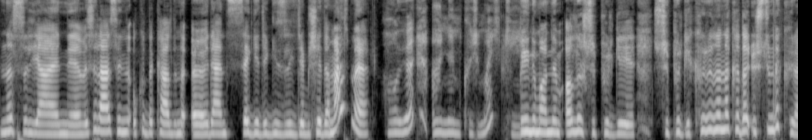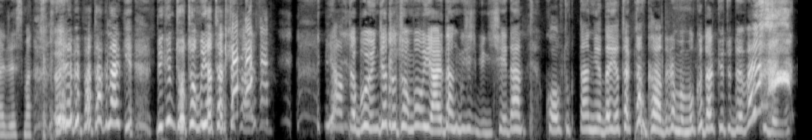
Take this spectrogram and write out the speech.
Nasıl yani? Mesela senin okulda kaldığını öğrense gece gizlice bir şey demez mi? Hayır annem kızmaz ki. Benim annem alır süpürgeyi. Süpürge kırılana kadar üstümde kırar resmen. Öyle bir pataklar ki bir gün Totomu yatakta kalsın. bir hafta boyunca Totomu yerden hiçbir şeyden koltuktan ya da yataktan kaldıramam. O kadar kötü döver ki beni.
